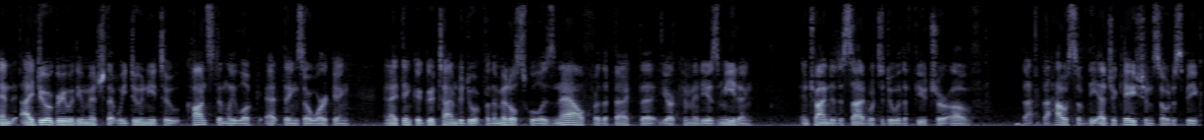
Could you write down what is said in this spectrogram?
And I do agree with you, Mitch, that we do need to constantly look at things that are working. And I think a good time to do it for the middle school is now for the fact that your committee is meeting and trying to decide what to do with the future of the, the house of the education, so to speak,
